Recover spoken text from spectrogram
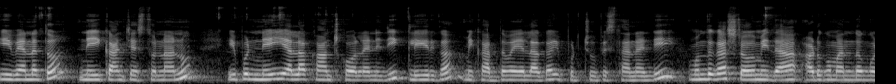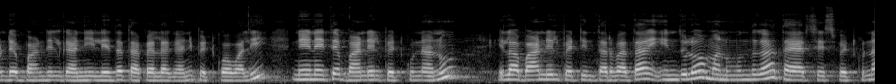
ఈ వెన్నతో నెయ్యి కాంచేస్తున్నాను. ఇప్పుడు నెయ్యి ఎలా కాంచుకోవాలనేది క్లియర్గా మీకు అర్థమయ్యేలాగా ఇప్పుడు చూపిస్తానండి. ముందుగా స్టవ్ మీద అడుగు మందంగా ఉండే బాండిల్ కానీ లేదా తపేలా కానీ పెట్టుకోవాలి. నేనైతే బాండిల్ పెట్టుకున్నాను. ఇలా బాండీలు పెట్టిన తర్వాత ఇందులో మనం ముందుగా తయారు చేసి పెట్టుకున్న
